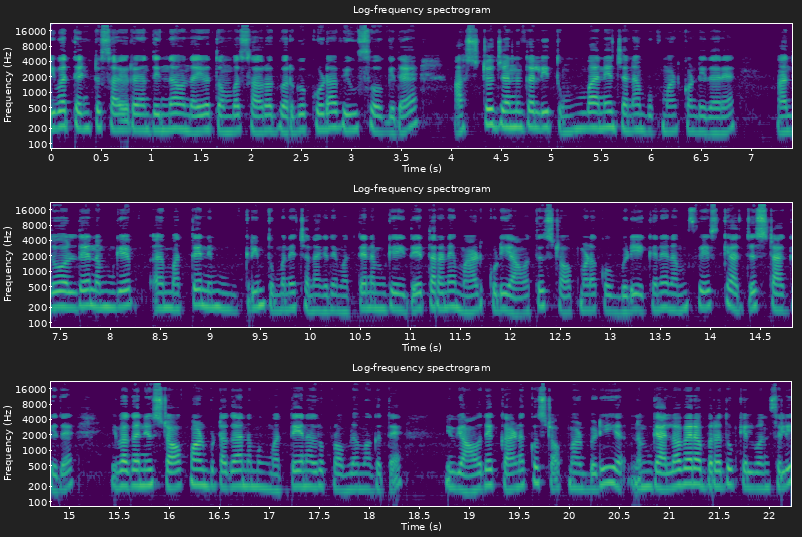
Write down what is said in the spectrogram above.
ಐವತ್ತೆಂಟು ಸಾವಿರದಿಂದ ಒಂದು ಐವತ್ತೊಂಬತ್ತು ಸಾವಿರದವರೆಗೂ ಕೂಡ ವ್ಯೂಸ್ ಹೋಗಿದೆ. ಅಷ್ಟು ಜನದಲ್ಲಿ ತುಂಬಾ ಜನ ಬುಕ್ ಮಾಡ್ಕೊಂಡಿದ್ದಾರೆ. ಅದು ಅಲ್ಲದೆ ನಮಗೆ ಮತ್ತೆ ನಿಮ್ಮ ಕ್ರೀಮ್ ತುಂಬಾ ಚೆನ್ನಾಗಿದೆ. ಮತ್ತೆ ನಮಗೆ ಇದೇ ಥರನೇ ಮಾಡಿಕೊಡಿ. ಯಾವತ್ತೂ ಸ್ಟಾಪ್ ಮಾಡೋಕ್ಕೆ ಹೋಗ್ಬಿಡಿ. ಏಕೆಂದರೆ ನಮ್ಮ ಫೇಸ್ಗೆ ಅಡ್ಜಸ್ಟ್ ಆಗಿದೆ. ಇವಾಗ ನೀವು ಸ್ಟಾಪ್ ಮಾಡಿಬಿಟ್ಟಾಗ ನಮಗೆ ಮತ್ತೆ ಏನಾದರೂ ಪ್ರಾಬ್ಲಮ್ ಆಗುತ್ತೆ. ನೀವು ಯಾವುದೇ ಕಾರಣಕ್ಕೂ ಸ್ಟಾಪ್ ಮಾಡಬೇಡಿ. ನಮಗೆ ಅಲೋವೆರಾ ಬರೋದು ಕೆಲವೊಂದು ಸಲ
